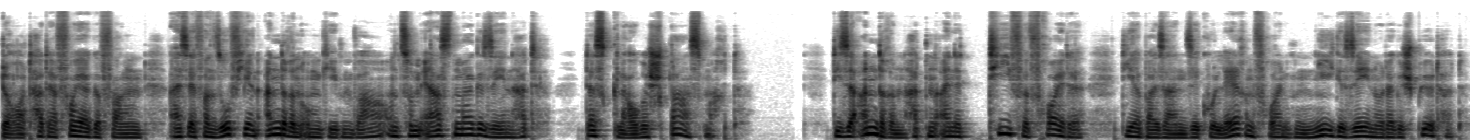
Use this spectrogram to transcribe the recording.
Dort hat er Feuer gefangen, als er von so vielen anderen umgeben war und zum ersten Mal gesehen hat, dass Glaube Spaß macht. Diese anderen hatten eine tiefe Freude, die er bei seinen säkulären Freunden nie gesehen oder gespürt hat.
